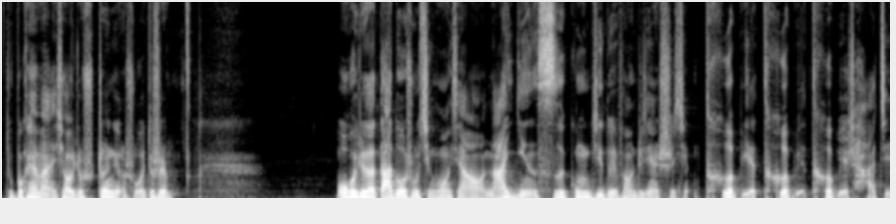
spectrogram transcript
就不开玩笑，就是正经说，就是我会觉得大多数情况下啊，拿隐私攻击对方这件事情特别特别特别差劲。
